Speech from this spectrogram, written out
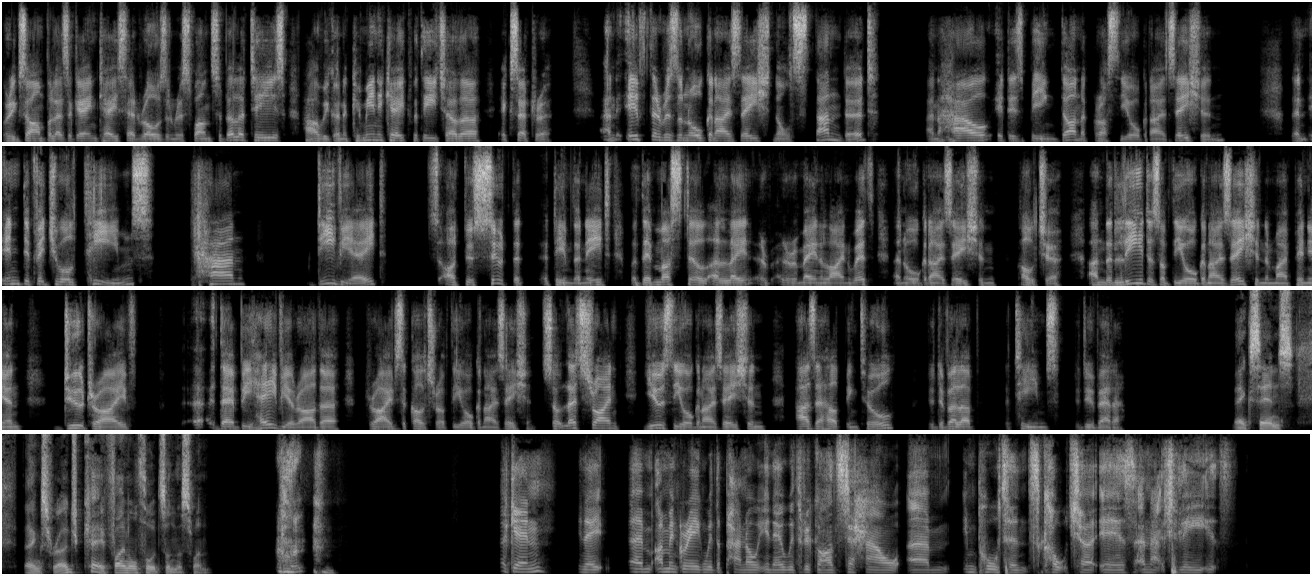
for example, as again Kay said, roles and responsibilities, how are we going to communicate with each other, etc. And if there is an organizational standard and how it is being done across the organization, then individual teams can deviate or to suit the team the needs, but they must still align, uh, remain aligned with an organization culture. And the leaders of the organization, in my opinion, do drive uh, their behavior rather drives the culture of the organization. So let's try and use the organization as a helping tool to develop the teams to do better. Makes sense. Thanks, Raj. Okay, final thoughts on this one. Again, you know, um, I'm agreeing with the panel, you know, with regards to how um, important culture is, and actually, it's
